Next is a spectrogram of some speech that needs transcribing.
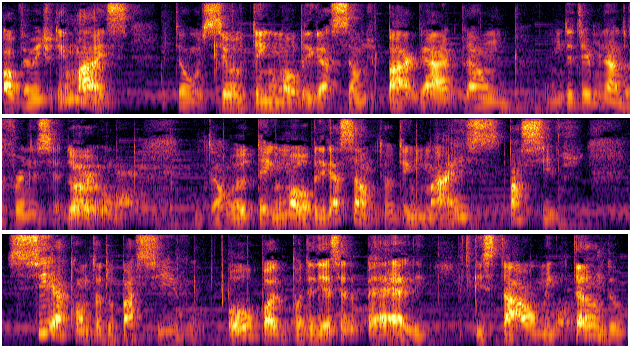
Obviamente eu tenho mais. Então, se eu tenho uma obrigação de pagar para um, um determinado fornecedor, um, então eu tenho uma obrigação, então eu tenho mais passivos. Se a conta do passivo ou pode, poderia ser do PL está aumentando,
